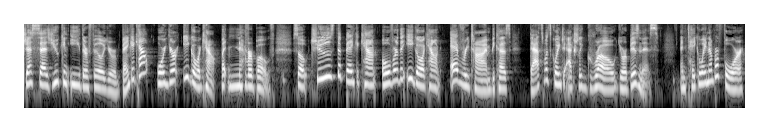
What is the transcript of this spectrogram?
Jess says you can either fill your bank account or your ego account, but never both. So choose the bank account over the ego account every time because that's what's going to actually grow your business. And takeaway number four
